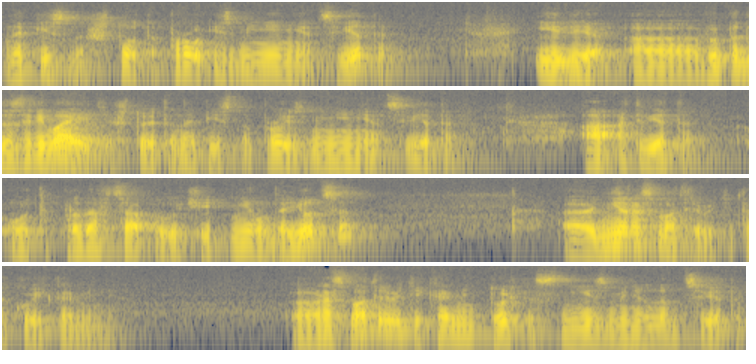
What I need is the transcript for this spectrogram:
написано что-то про изменение цвета, или э, вы подозреваете, что это написано про изменение цвета, а ответа от продавца получить не удается, не рассматривайте такой камень. Э, рассматривайте камень только с неизмененным цветом.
